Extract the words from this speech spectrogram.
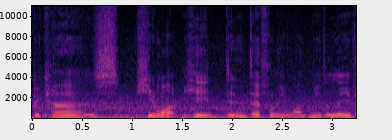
Because he want he didn't definitely want me to leave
